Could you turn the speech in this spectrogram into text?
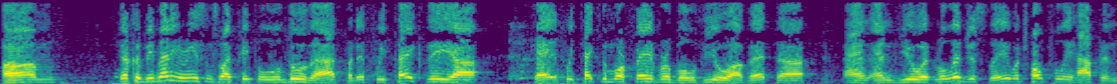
Um, there could be many reasons why people will do that, but if we take the, uh, Okay, if we take the more favorable view of it uh, and, and view it religiously, which hopefully happens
